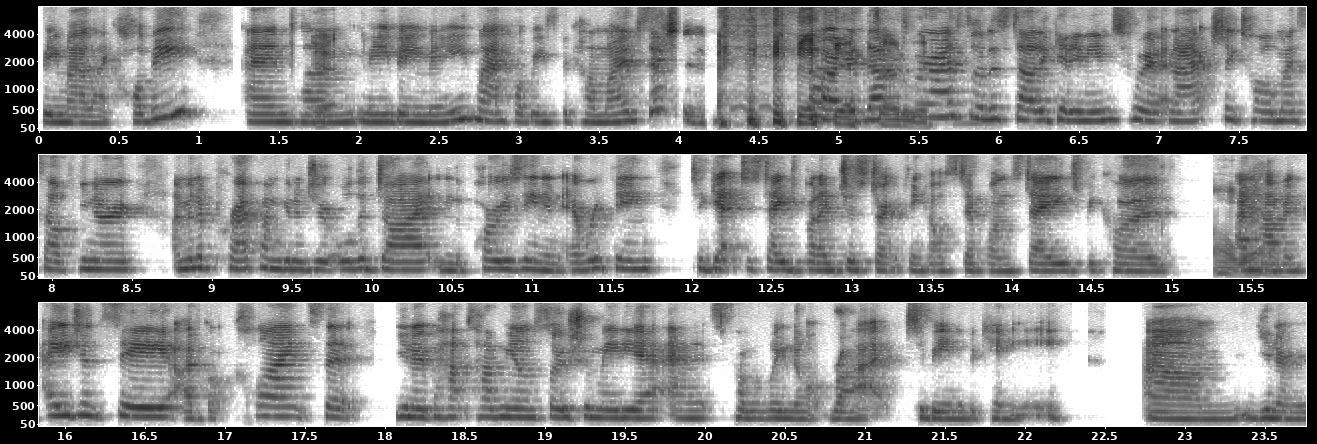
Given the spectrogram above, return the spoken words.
be my like hobby. And um, me being me, my hobbies become my obsession. so that's totally. where I sort of started getting into it. And I actually told myself, you know, I'm going to prep, I'm going to do all the diet and the posing and everything to get to stage, but I just don't think I'll step on stage because oh, wow. I have an agency, I've got clients that you know, perhaps have me on social media and it's probably not right to be in a bikini. Um, you know,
